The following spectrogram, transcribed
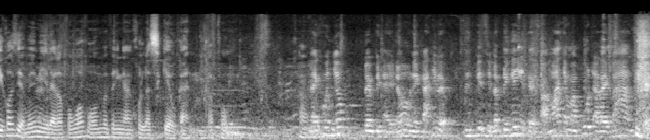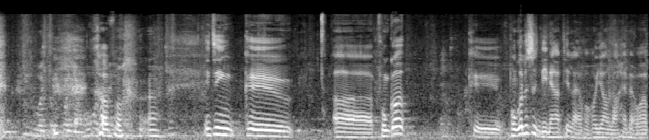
ดีข้อเสียไม่มีเลยครับผมว่าผมว่ามันเป็นงานคนละสเกลกันครับผมครับ หลายคนยกเบนเป็นไอดอลในการที่แบบเป็นศิลปินก็ยังแต่สามารถจะมาพูดอะไรบ้างที่เป็นที่ควรสมควรจะพูดครับผมเอ่อจริงๆคือเอ่อผมก็คือผมก็รู้สึกดีนะครับที่หลายคนเขายอมรับให้แบบว่า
